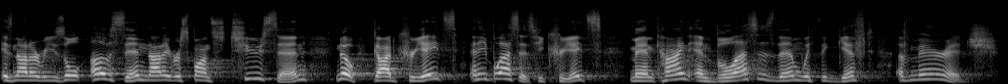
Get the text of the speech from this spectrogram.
is not a result of sin, not a response to sin. No, God creates and He blesses. He creates mankind and blesses them with the gift of marriage.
